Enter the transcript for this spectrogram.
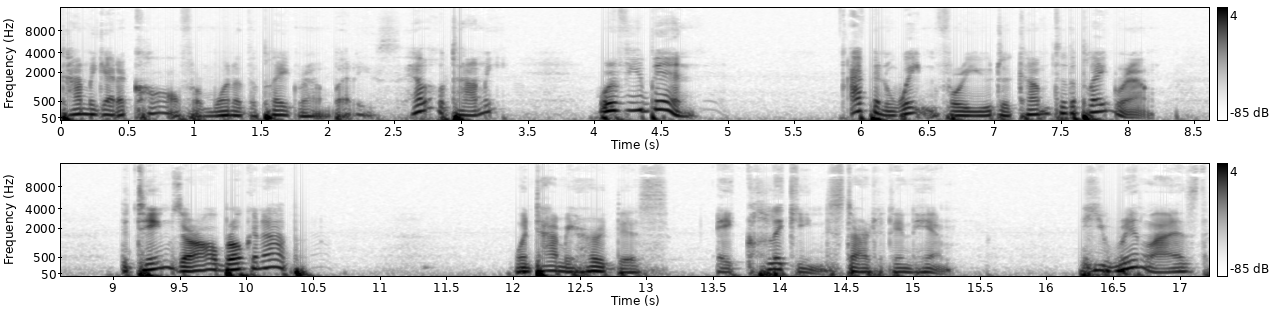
Tommy got a call from one of the playground buddies. Hello, Tommy. Where have you been? I've been waiting for you to come to the playground. The teams are all broken up. When Tommy heard this, a clicking started in him. He realized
